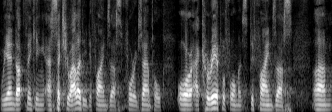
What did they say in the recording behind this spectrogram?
we end up thinking our sexuality defines us, for example, or our career performance defines us, um,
